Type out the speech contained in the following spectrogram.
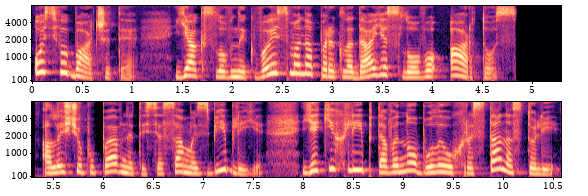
Ось ви бачите, як словник Вейсмана перекладає слово артос. Але щоб упевнитися саме з Біблії, які хліб та вино були у Христа на столі,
